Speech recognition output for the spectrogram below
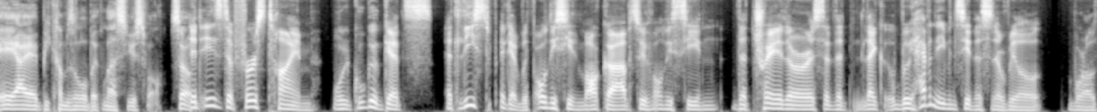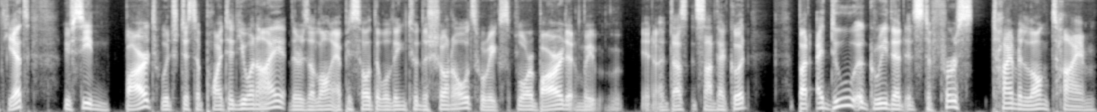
ai becomes a little bit less useful so It is the first time where Google gets at least again we've only seen mock-ups, we've only seen the trailers and the like we haven't even seen this in a real world yet. We've seen Bard, which disappointed you and I. There's a long episode that we'll link to in the show notes where we explore Bard and we you know it does it's not that good. But I do agree that it's the first time in a long time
